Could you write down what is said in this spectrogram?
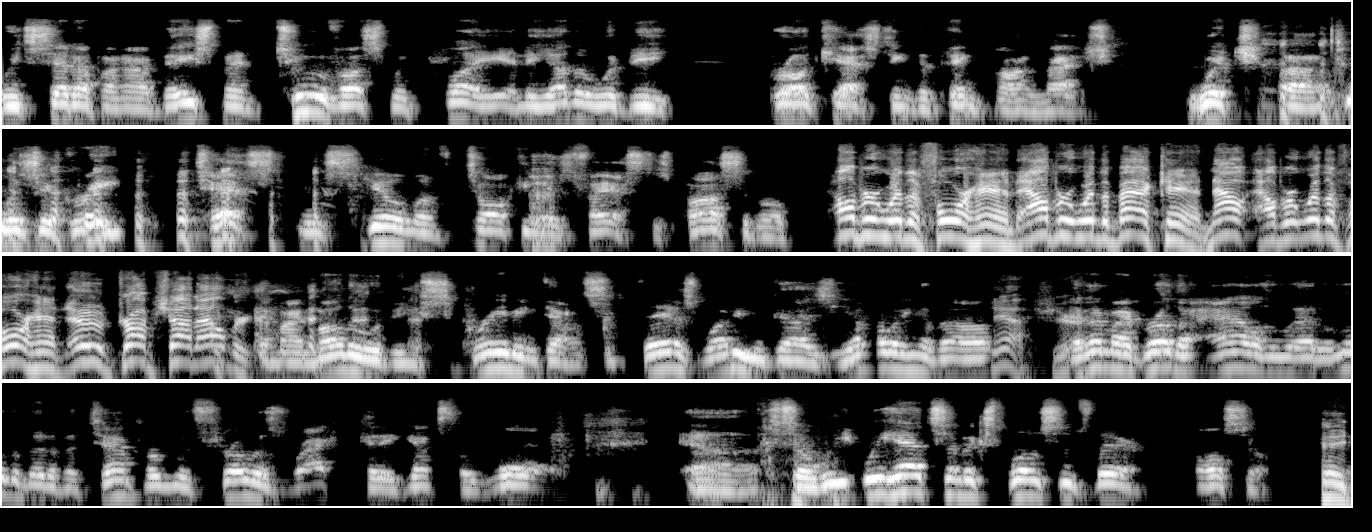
we'd set up in our basement. Two of us would play, and the other would be broadcasting the ping pong match which uh, was a great test and skill of talking as fast as possible. Albert with a forehand, Albert with a backhand. Now Albert with a forehand. Oh, drop shot, Albert. And my mother would be screaming downstairs, "What are you guys yelling about?" Yeah, sure. And then my brother Al, who had a little bit of a temper, would throw his racket against the wall. Uh, so we we had some explosives there also. Hey,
